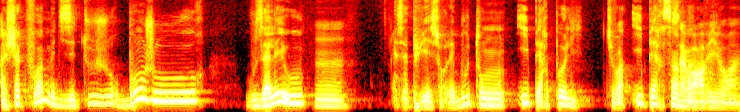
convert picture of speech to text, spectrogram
à chaque fois, me disaient toujours bonjour, vous allez où? Hmm. Ils s'appuyaient sur les boutons, hyper poli, tu vois, hyper sympa. Savoir vivre. ouais.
